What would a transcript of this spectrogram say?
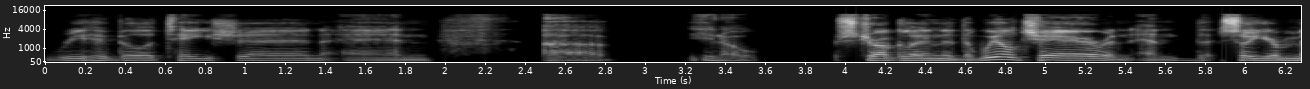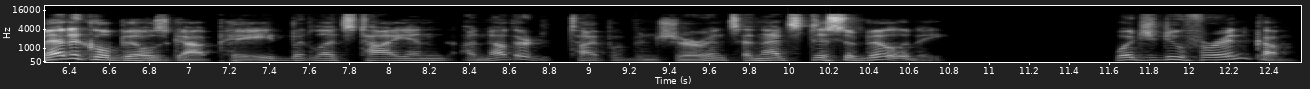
rehabilitation and uh, you know struggling in the wheelchair and and so your medical bills got paid but let's tie in another type of insurance and that's disability What'd you do for income?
